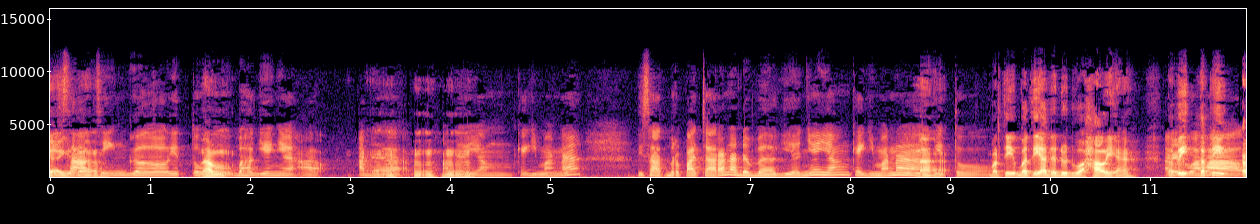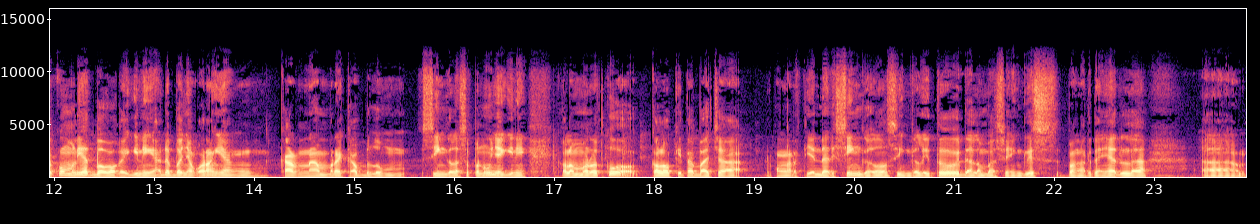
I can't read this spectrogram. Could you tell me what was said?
ya di gitu. saat single itu nah, bahagianya ada mm, mm, ada yang kayak gimana di saat berpacaran ada bahagianya yang kayak gimana nah, gitu. Berarti berarti ada dua-dua hal ya. Ada tapi tapi hal. aku melihat bahwa kayak gini, ada banyak orang yang karena mereka belum single sepenuhnya gini. Kalau menurutku kalau kita baca pengertian dari single, single itu dalam bahasa Inggris pengertiannya adalah um,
